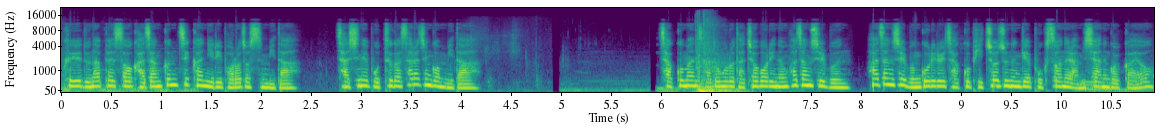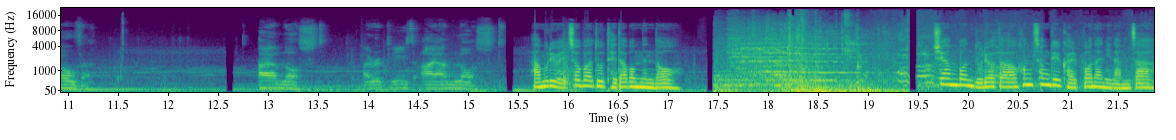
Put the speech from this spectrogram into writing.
그의 눈앞에서 가장 끔찍한 일이 벌어졌습니다. 자신의 보트가 사라진 겁니다. 자꾸만 자동으로 닫혀버리는 화장실 문. 화장실 문고리를 자꾸 비춰주는 게 복선을 암시하는 걸까요? Over. I am lost. I repeat, I am lost. 아무리 외쳐봐도 대답 없는 너. 취 한 번 누려다 황천길 갈 뻔한 이 남자.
